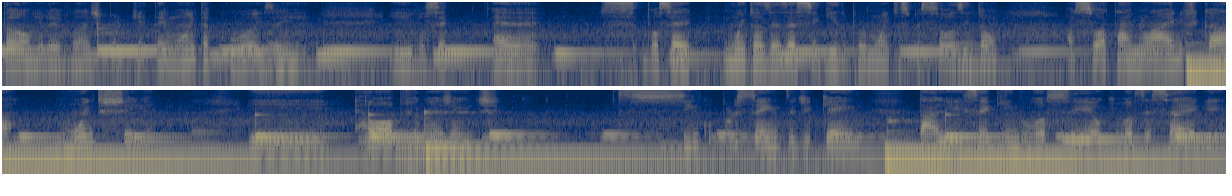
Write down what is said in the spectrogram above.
tão relevante porque tem muita coisa e, e você é você muitas vezes é seguido por muitas pessoas, então a sua timeline fica muito cheia. E é óbvio, né, gente? 5% de quem tá ali seguindo você ou que você segue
